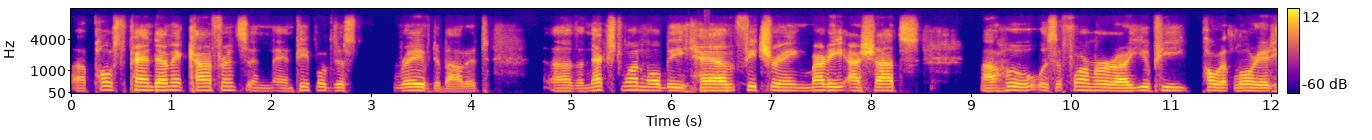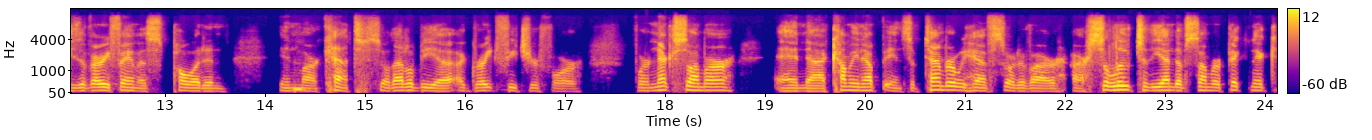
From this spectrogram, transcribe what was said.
uh, post pandemic conference, and, and people just raved about it. Uh, the next one will be have featuring Marty Achatz, uh, who was a former UP poet laureate. He's a very famous poet in in mm-hmm. Marquette. So that'll be a, a great feature for for next summer. And uh, coming up in September, we have sort of our, our salute to the end of summer picnic,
